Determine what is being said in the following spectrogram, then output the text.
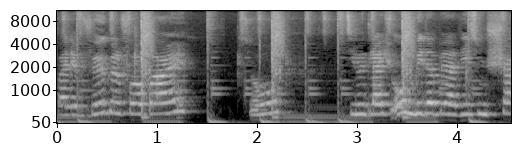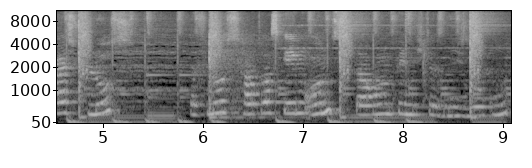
Bei dem Vögel vorbei. So. Ziehen wir gleich oben wieder bei diesem scheiß Fluss. Der Fluss hat was gegen uns. Darum finde ich das nicht so gut.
